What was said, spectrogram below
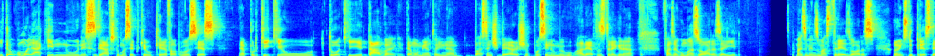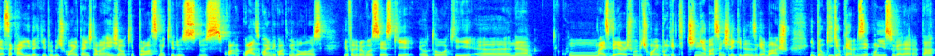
Então, vamos olhar aqui no, nesses gráficos que eu mostrei, porque eu queria falar para vocês, né, por que, que eu tô aqui, estava até o momento aí, né, bastante bearish, postei no meu alerta do Telegram faz algumas horas aí, mais ou menos umas três horas antes do preço dessa caída aqui para o Bitcoin, tá? A gente estava na região aqui próxima aqui dos, dos quase 44 mil dólares. E eu falei para vocês que eu tô aqui, uh, né, com mais bearish para o Bitcoin porque tinha bastante liquidez aqui abaixo. Então, o que, que eu quero dizer com isso, galera, tá?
